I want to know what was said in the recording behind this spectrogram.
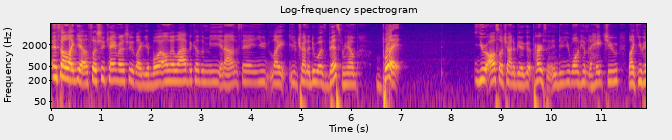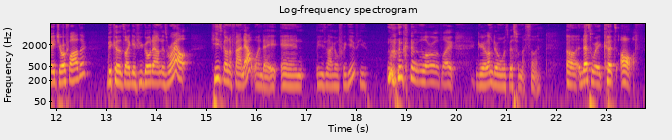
And so like yeah, so she came out and she was like, Your boy only alive because of me and I understand you like you trying to do what's best for him, but you're also trying to be a good person. And do you want him to hate you like you hate your father? Because like if you go down this route, he's gonna find out one day and he's not gonna forgive you. and Laurel was like, Girl, I'm doing what's best for my son. Uh, and that's where it cuts off.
